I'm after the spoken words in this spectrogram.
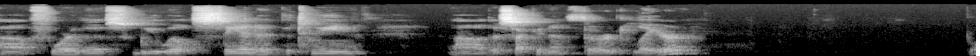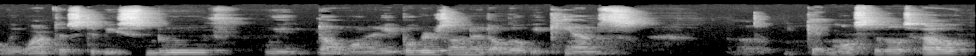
Uh, for this, we will sand it between uh, the second and third layer. But we want this to be smooth. We don't want any boogers on it, although we can get most of those out.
